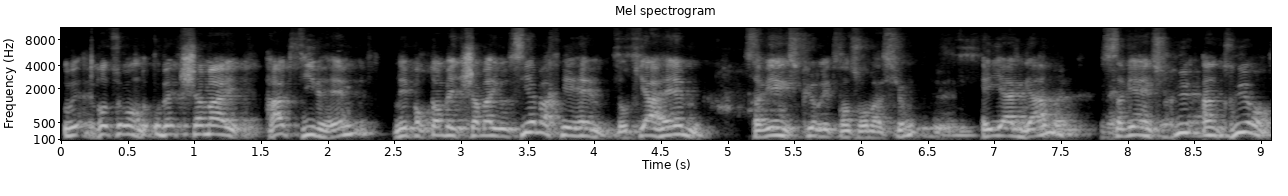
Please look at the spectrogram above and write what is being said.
Oui, 30 secondes. Ou Bet Shammai, active Hem, mais pourtant Bet Shammai aussi a marqué Hem. Donc il y a Hem, ça vient exclure les transformations. Et il y a Gam, ça vient exclure, inclure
